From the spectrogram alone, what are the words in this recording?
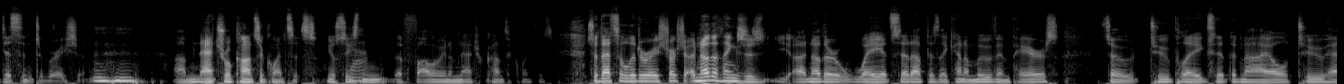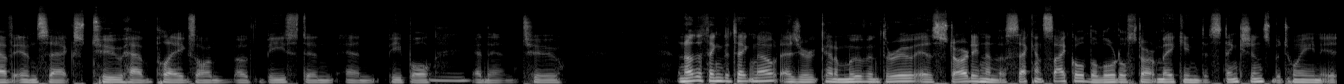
disintegration. Mm-hmm. um, natural consequences. You'll see Yeah. some the following of natural consequences. So that's a literary structure. Another thing is another way it's set up is they kind of move in pairs. So two plagues hit the Nile, two have insects, two have plagues on both beast and and people, and then two. Another thing to take note as you're kind of moving through is starting in the second cycle, the Lord will start making distinctions between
